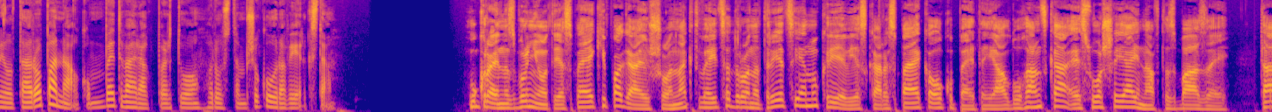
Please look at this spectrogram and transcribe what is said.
militāro panākumu, bet vairāk par to Rustam Šukūra ierakstā. Ukrainas bruņotie spēki pagājušo nakti veica drona triecienu Krievijas kara spēka okupētajā Luhanskā esošajai naftas bāzei. Tā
